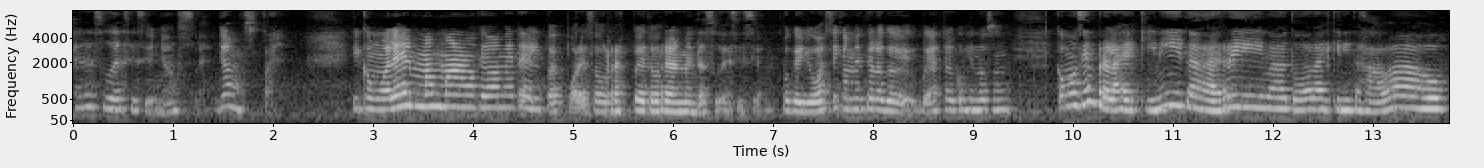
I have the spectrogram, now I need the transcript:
esa es su decisión, yo no sé, yo no sé. Y como él es el más malo que va a meter, pues por eso respeto realmente su decisión. Porque yo básicamente lo que voy a estar cogiendo son, como siempre, las esquinitas arriba, todas las esquinitas abajo.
